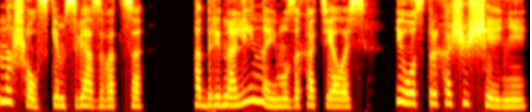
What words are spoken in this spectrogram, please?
Нашел с кем связываться. Адреналина ему захотелось и острых ощущений.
